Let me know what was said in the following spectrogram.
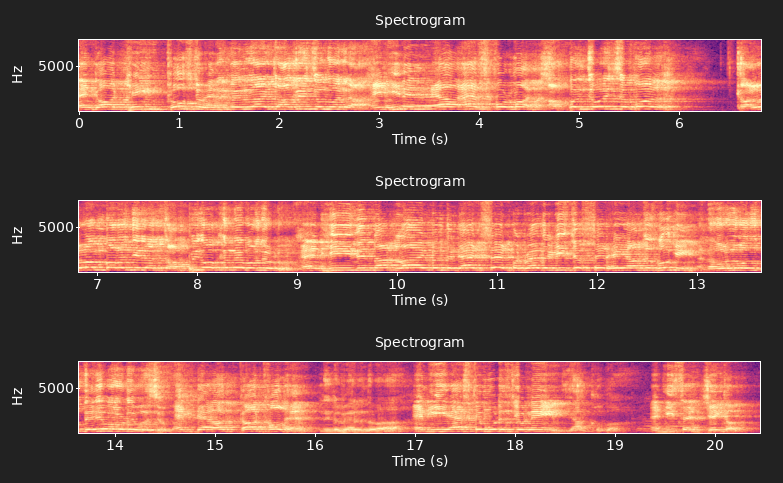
And God came close to him. And he didn't uh, ask for much. And he did not lie when the dad said, but rather he just said, hey, I'm just looking. And uh, God called him. And he asked him, what is your name? And he said, Jacob.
